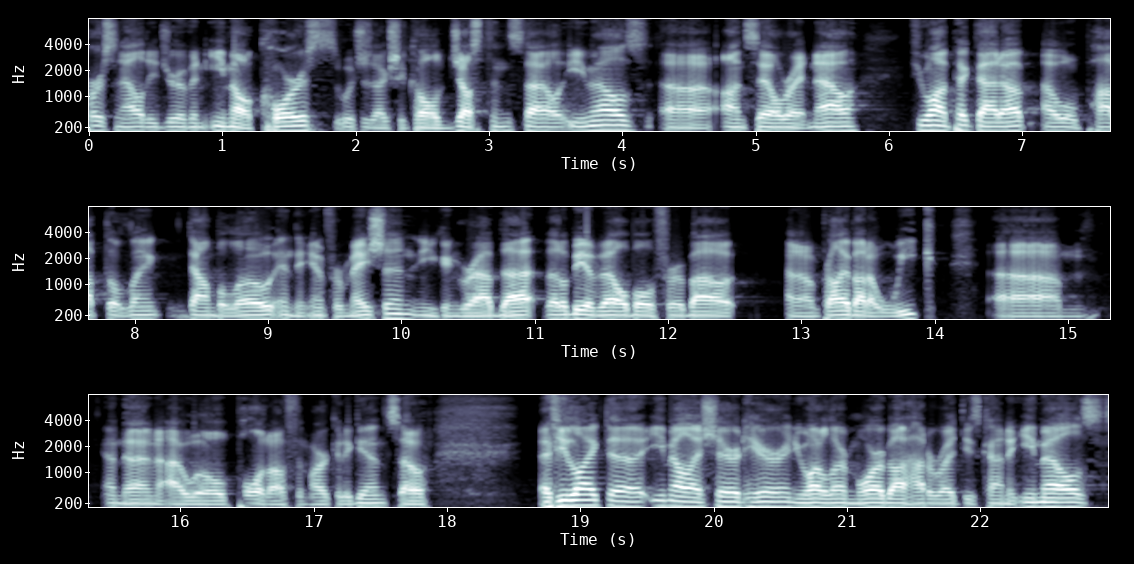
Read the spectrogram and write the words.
personality driven email course, which is actually called Justin Style Emails, uh, on sale right now. If you want to pick that up, I will pop the link down below in the information, and you can grab that. That'll be available for about I don't know, probably about a week. Um, and then I will pull it off the market again. So if you like the email I shared here and you want to learn more about how to write these kind of emails,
